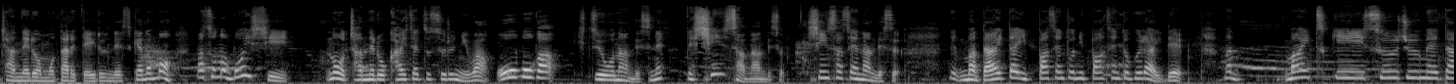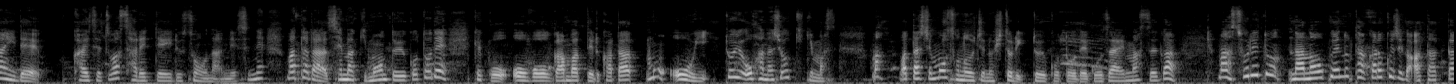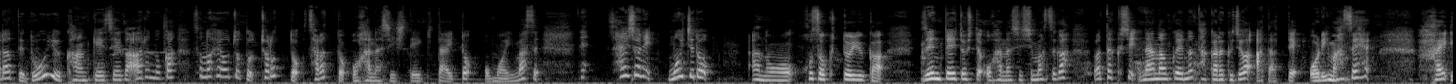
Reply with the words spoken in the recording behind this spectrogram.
チャンネルを持たれているんですけども、まあ、そのボイシーのチャンネルを開設するには応募が必要なんですね。で、審査なんですよ。審査制なんです。で、まあ大体1%、2%ぐらいで、まあ、毎月数十名単位で開設はされているそうなんですね。まあ、ただ、狭き門ということで、結構応募を頑張っている方も多いというお話を聞きます。まあ、私もそのうちの一人ということでございますが、まあ、それと7億円の宝くじが当たったらってどういう関係性があるのか、その辺をちょっとちょろっとさらっとお話ししていきたいと思います。で、最初にもう一度、あの、補足というか、前提としてお話ししますが、私、7億円の宝くじは当たっておりません。はい。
